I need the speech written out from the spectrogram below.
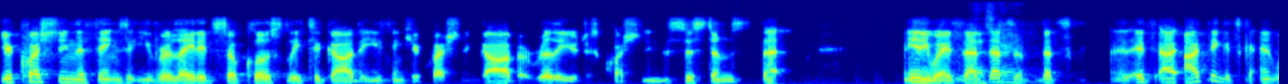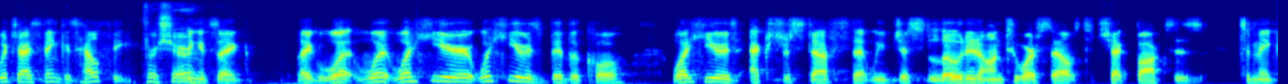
you're questioning the things that you've related so closely to God that you think you're questioning God, but really you're just questioning the systems that. Anyways, that That's that's right. a, that's it's I, I think it's which I think is healthy. For sure I think it's like like what what what here what here is biblical. What here is extra stuff that we've just loaded onto ourselves to check boxes to make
